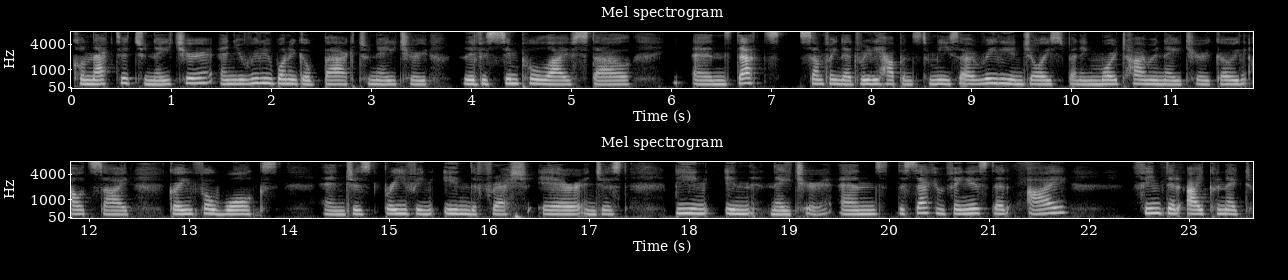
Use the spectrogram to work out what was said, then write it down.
connected to nature and you really want to go back to nature, live a simple lifestyle, and that's something that really happens to me. So I really enjoy spending more time in nature, going outside, going for walks, and just breathing in the fresh air and just being in nature. And the second thing is that I think that I connect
